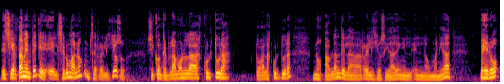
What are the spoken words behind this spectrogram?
Es ciertamente que el ser humano es un ser religioso. Si contemplamos las culturas, todas las culturas, nos hablan de la religiosidad en, el, en la humanidad. Pero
